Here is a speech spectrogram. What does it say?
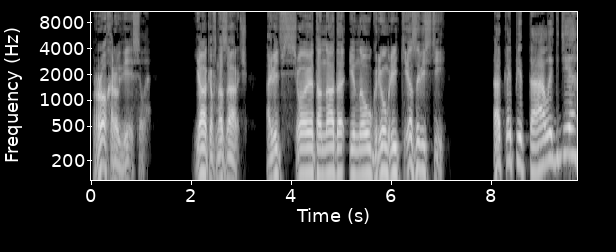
Прохору весело. «Яков Назарыч, а ведь все это надо и на Угрюм-реке завести!» «А капиталы где?»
